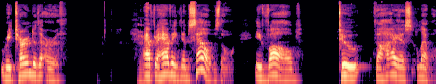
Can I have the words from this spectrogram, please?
returned to the earth after having themselves, though, evolved to the highest level.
